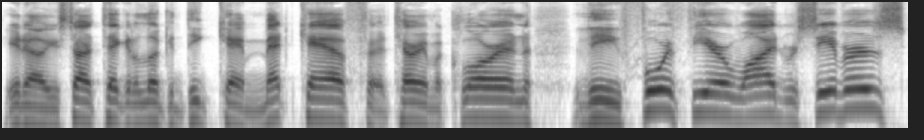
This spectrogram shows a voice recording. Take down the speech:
You know, you start taking a look at DK Metcalf, uh, Terry McLaurin, the fourth year wide receivers.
